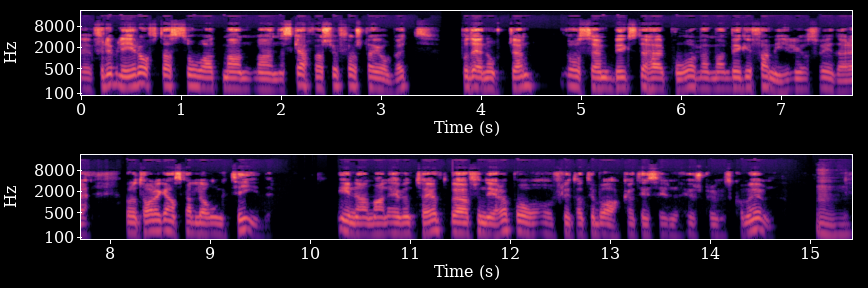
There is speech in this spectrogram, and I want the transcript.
Eh, för det blir ofta så att man, man skaffar sig första jobbet på den orten och sen byggs det här på, men man bygger familj och så vidare. Och då tar det ganska lång tid innan man eventuellt börjar fundera på att flytta tillbaka till sin ursprungskommun. Mm.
